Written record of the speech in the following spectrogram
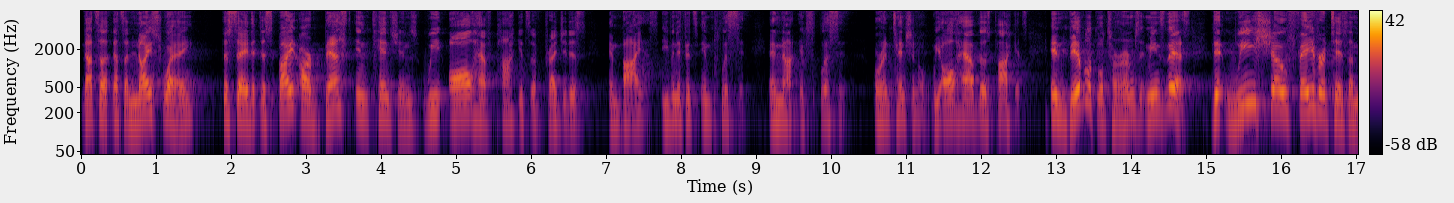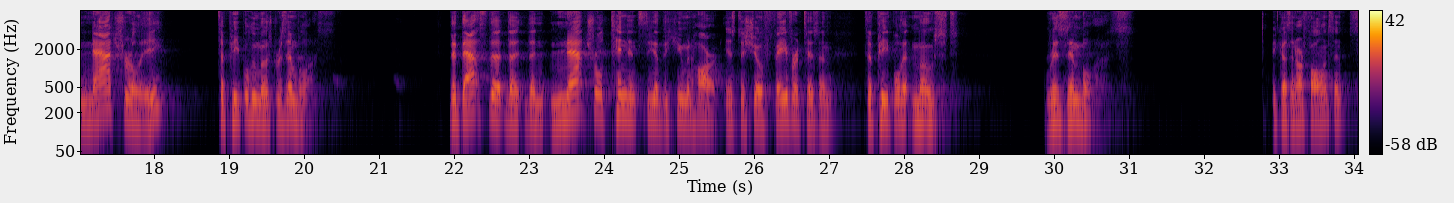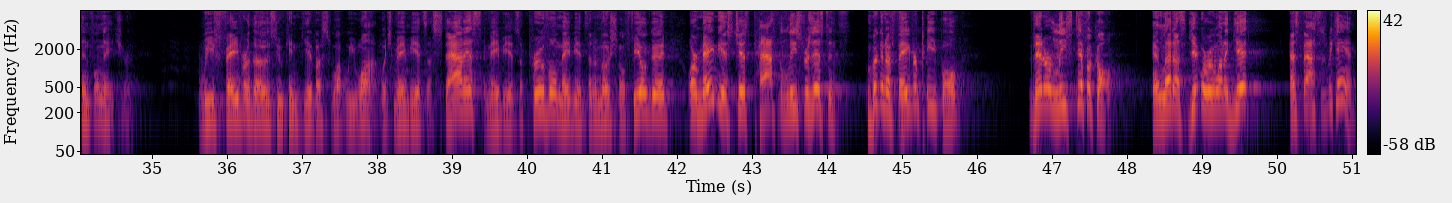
That's a, that's a nice way to say that despite our best intentions, we all have pockets of prejudice and bias, even if it's implicit and not explicit or intentional. We all have those pockets. In biblical terms, it means this that we show favoritism naturally to people who most resemble us. That that's the, the, the natural tendency of the human heart is to show favoritism to people that most resemble us. Because in our fallen sin- sinful nature, we favor those who can give us what we want, which maybe it's a status, maybe it's approval, maybe it's an emotional feel good, or maybe it's just path of least resistance. We're going to favor people that are least difficult and let us get where we want to get as fast as we can.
